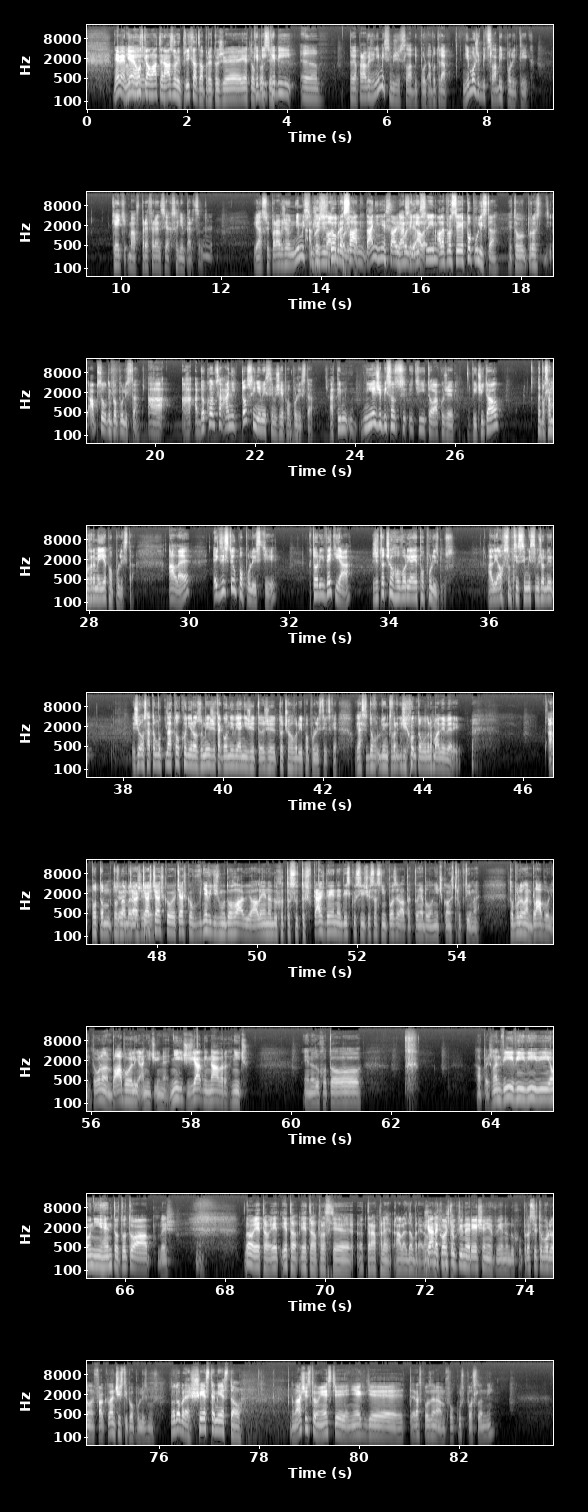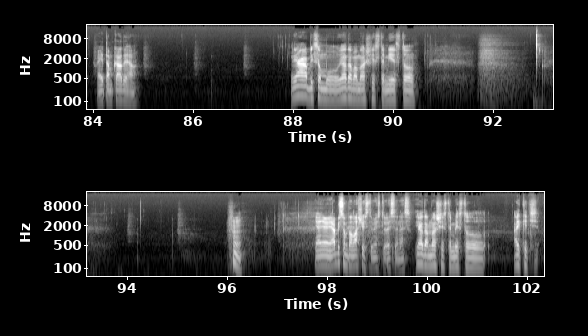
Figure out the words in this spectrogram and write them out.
Neviem, ale... neviem, odkiaľ na tie názory prichádza, pretože je to keby, proste... Keby, uh, to ja práve, že nemyslím, že slabý politik, alebo teda nemôže byť slabý politik, keď má v preferenciách 7%. Ja si práve, že nemyslím, Ako, že je dobre, politik. Sa, ani nie slabý ja politik, si myslím, ale, ale proste je populista. Je to proste absolútny populista. A, a, a dokonca ani to si nemyslím, že je populista. A tým nie, že by som si ti to akože vyčítal, lebo samozrejme je populista. Ale existujú populisti, ktorí vedia, že to, čo hovoria, je populizmus. Ale ja osobne si myslím, že on je že on sa tomu natoľko nerozumie, že tak on nevie ani, že to, že to čo hovorí, je populistické. Ja si dovolím tvrdiť, že on tomu normálne verí. A potom to, to znamená, ťaž, že... Ťaž, ťažko, ťažko, nevidíš mu do hlavy, ale jednoducho to sú to v každej jednej diskusii, čo som s ním pozeral, tak to nebolo nič konštruktívne. To boli len blaboli. To boli len blaboli a nič iné. Nič, žiadny návrh, nič. Jednoducho to... Chápeš, len vy, vy, vy, vy, oni, hento, toto a vieš, No je to, je, je, to, je to proste trápne, ale dobre. No, Žiadne konštruktívne tak. riešenie jednoducho. Proste to boli len fakt, len čistý populizmus. No dobre, šieste miesto. No na šiestom mieste je niekde, teraz pozerám, Fokus posledný. A je tam KDH. Ja by som mu, ja dávam na šieste miesto Hm. Ja neviem, ja by som dal na 6. miesto SNS. Ja dám na 6. miesto, aj keď...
